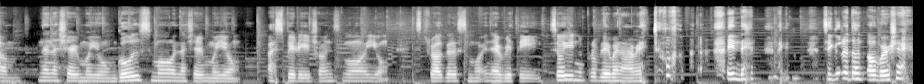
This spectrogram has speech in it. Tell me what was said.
um, na na-share mo yung goals mo, na-share mo yung aspirations mo, yung struggles mo, and everything. So, yun yung problema namin. Hindi. Siguro don't overshare.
